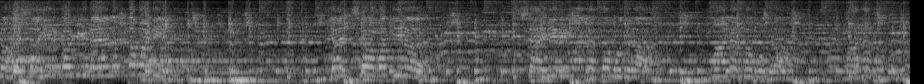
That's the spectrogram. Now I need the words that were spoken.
सहशाहीर कवी दयानंद पाटील. यांच्या वतीनं शाहिरी मानाचा मुद्रा मानाचा मुद्रा मानाचा मुद्रा.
